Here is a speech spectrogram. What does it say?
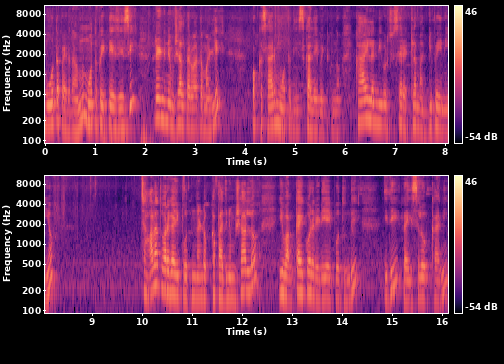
మూత పెడదాము. మూత పెట్టేసేసి రెండు నిమిషాల తర్వాత మళ్ళీ ఒక్కసారి మూత తీసి కలయి పెట్టుకుందాం. కాయలన్నీ కూడా చూసారు ఎట్లా మగ్గిపోయినాయో? చాలా త్వరగా అయిపోతుందండి. ఒక్క పది నిమిషాల్లో ఈ వంకాయ కూర రెడీ అయిపోతుంది. ఇది రైస్లోకి కానీ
